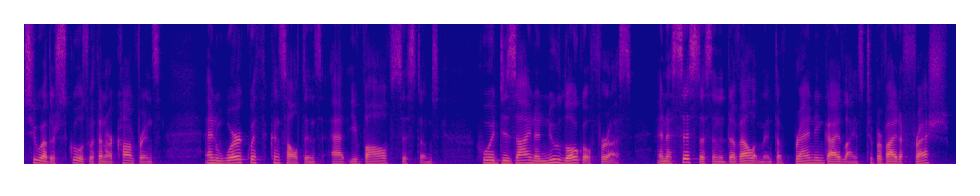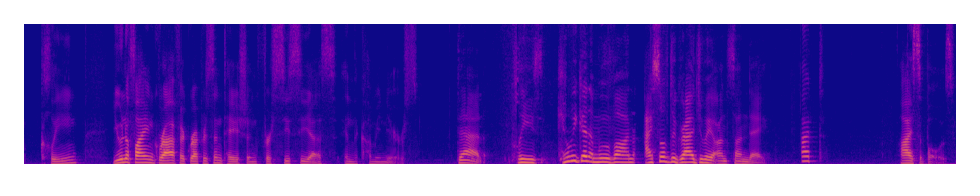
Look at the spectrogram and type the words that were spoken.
two other schools within our conference, and work with consultants at Evolve Systems who would design a new logo for us and assist us in the development of branding guidelines to provide a fresh, clean, unifying graphic representation for CCS in the coming years. Dad, please, can we get a move on? I still have to graduate on Sunday. What? I suppose.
